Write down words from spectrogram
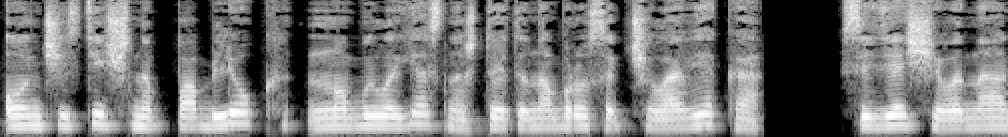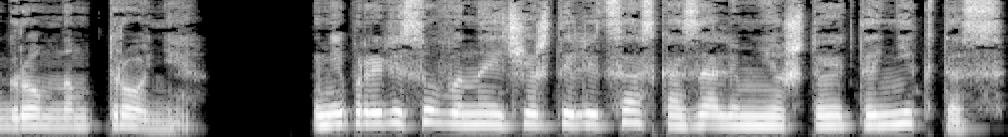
Он частично поблек, но было ясно, что это набросок человека, сидящего на огромном троне. Непрорисованные черты лица сказали мне, что это Никтос,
